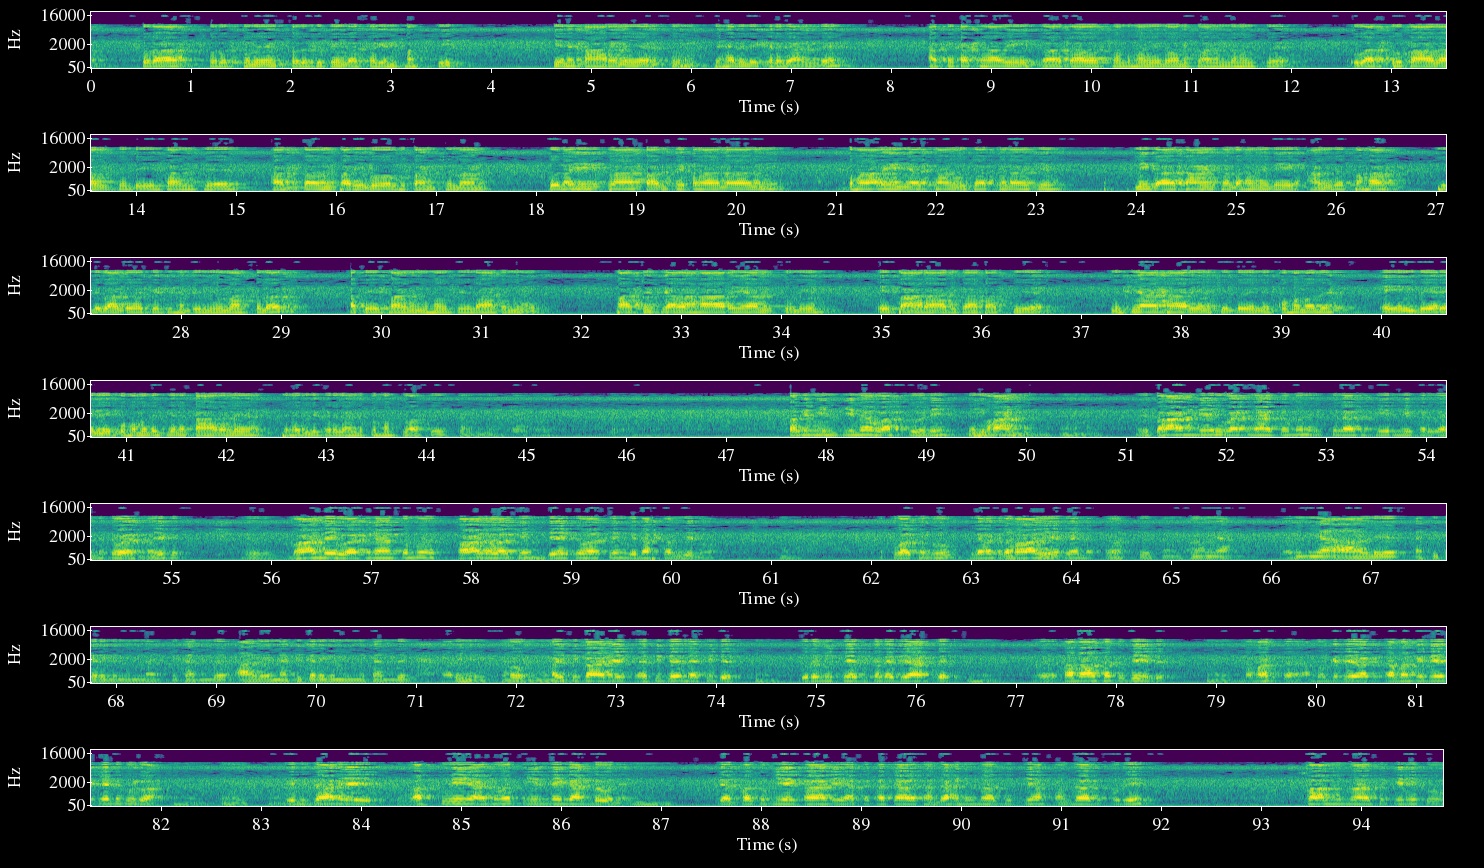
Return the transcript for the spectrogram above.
සොරා සොරකමේ සොරසිතෙන් ගත්තගෙන පස්සේ කියන කාරණය පැහැදිලි කරගන්න අට කතාවේ ගාථාවක් සඳහන් වෙනවානේ ස්වාමීන් වහන්සේ වස්තු කාලංක දේශංක අද්දම් පරිලෝභ පංචමං. තුලහිත්වා පංචඨානානි ධාරේයත්ං උචක්කනා කියන මේ ගාථාවේ සඳහන් වෙන්නේ අංග පහ පිළිබඳව කෙටි හැඳින්වීමක් කළොත් අපේ ස්වාමීන් වහන්සේලාට මේ පස්සේ අවහාරයන් තුලින් ඒ පාරාධිකාපත්‍ය නිසියාකාරයෙන් සිද්ධ වෙන්නේ කොහොමද? එයින් බේරෙන්නේ කොහොමද කියන කාරණය පැහැදිලි කරගන්න පහසුවක් වෙනවා. පළවෙනියෙන් කියන වස්තුවනේ භාණ්ඩය. ඒ භාණ්ඩයේ වටිනාකම ඉස්සලාට තීරණය කරගන්නට වටිනවා. ඒක භාණ්ඩයේ වටිනාකම කාල වශයෙන්, දේශ වශයෙන් වෙනස්කම් වෙනවා. වස්තු ඊළඟට කාලය කියන්නේ හිමියා ආලය ඇති කරගෙන ඉන්න එකක්ද ආලය නැති කරගෙන ඉන්න එකක්ද? ඔව් අයිතිකාරයෙක් ඇතිද නැතිද? දුරමිත්‍යයට කළ දෙයක්ද? තමා සතු දෙයද තමන් අනුන්ගේ දේවල් තමන්ගේ දේත් වෙන්න පුළුවන් ඒ නිසා ඒ වස්තුවේ අනුව තීරණය ගන්න ඕනේ දැන් පසුගිය කාලේ අට කතාව සඳහන් වුණා සිද්ධියක් අනුරාධපුරේ ස්වාමීන් වහන්සේ කෙනෙකු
